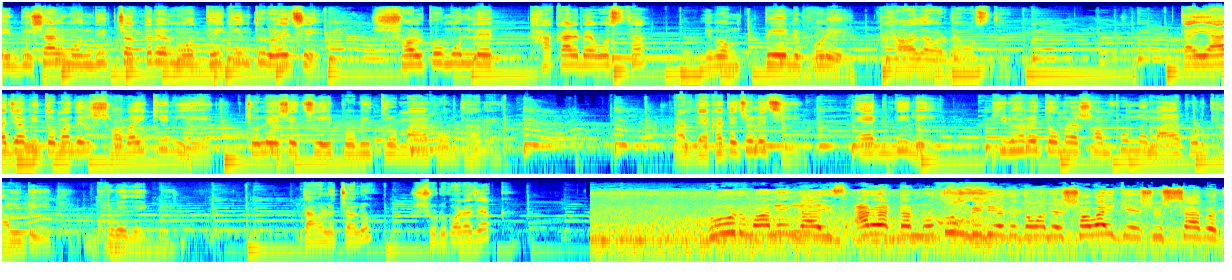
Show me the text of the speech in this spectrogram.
এই বিশাল মন্দির চত্বরের মধ্যেই কিন্তু রয়েছে স্বল্প মূল্যে থাকার ব্যবস্থা এবং পেট ভরে খাওয়া দাওয়ার ব্যবস্থা। তাই আজ আমি তোমাদের সবাইকে নিয়ে চলে এসেছি এই পবিত্র মায়াপুর ধামে। আর দেখাতে চলেছি একদিনে কীভাবে তোমরা সম্পূর্ণ মায়াপুর ধামটি ঘুরে দেখবে? তাহলে চলো, শুরু করা যাক। Good morning, guys. আরও একটা নতুন ভিডিওতে তোমাদের সবাইকে সুস্বাগত।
